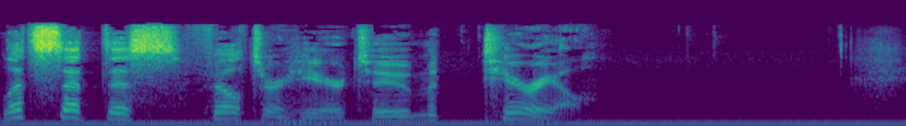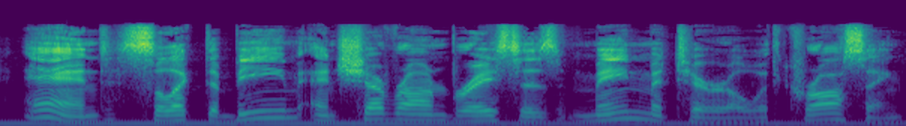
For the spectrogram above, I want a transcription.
Let's set this filter here to material and select the beam and chevron braces main material with crossing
